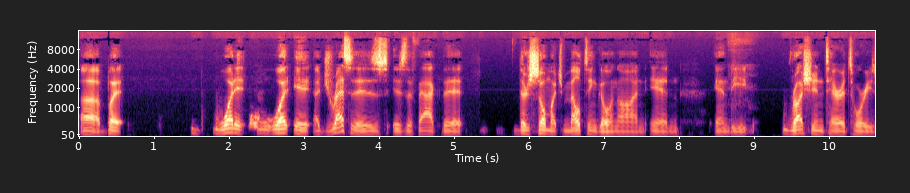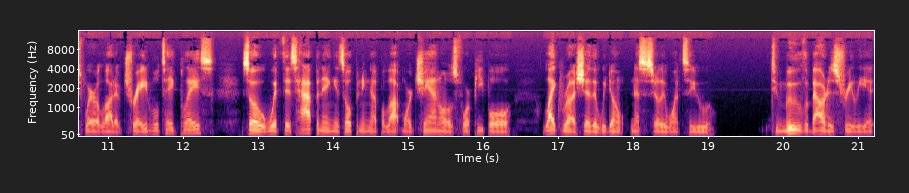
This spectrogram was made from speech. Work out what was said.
uh, but what it what it addresses is the fact that there's so much melting going on in in the Russian territories where a lot of trade will take place. So with this happening, it's opening up a lot more channels for people like Russia that we don't necessarily want to to move about as freely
